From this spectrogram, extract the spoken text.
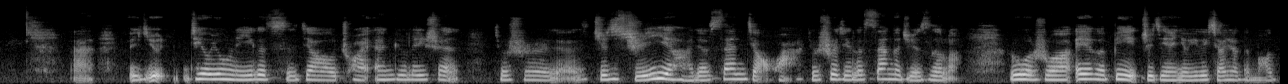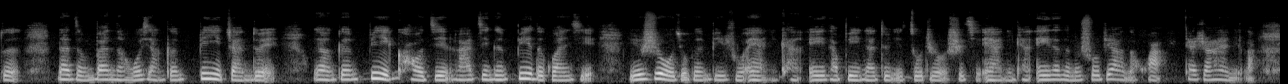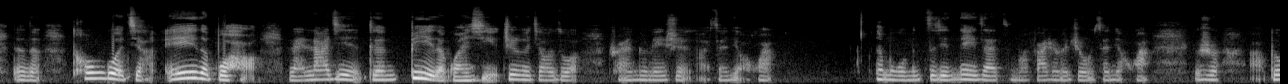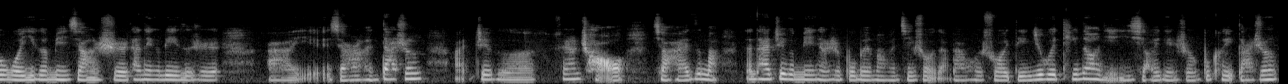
啊，就就用了一个词叫 triangulation。就是直直译哈，叫三角化，就涉及了三个角色了。如果说 A 和 B 之间有一个小小的矛盾，那怎么办呢？我想跟 B 站队，我想跟 B 靠近，拉近跟 B 的关系。于是我就跟 B 说：“哎呀，你看 A 他不应该对你做这种事情。哎呀，你看 A 他怎么说这样的话，太伤害你了。等等，通过讲 A 的不好来拉近跟 B 的关系，这个叫做 triangulation 啊，三角化。”那么我们自己内在怎么发生的这种三角化？就是啊，比如我一个面相是，他那个例子是，啊，小孩很大声啊，这个非常吵，小孩子嘛，那他这个面相是不被妈妈接受的，妈妈会说邻居会听到你，你小一点声，不可以大声。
